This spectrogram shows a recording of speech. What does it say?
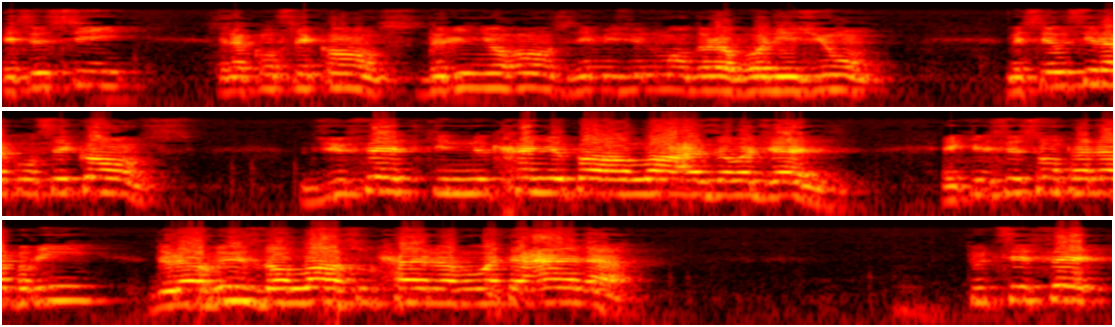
Et ceci est la conséquence de l'ignorance des musulmans de leur religion. Mais c'est aussi la conséquence du fait qu'ils ne craignent pas Allah Azzawajal et qu'ils se sentent à l'abri de la ruse d'Allah subhanahu wa ta'ala. Toutes ces fêtes,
